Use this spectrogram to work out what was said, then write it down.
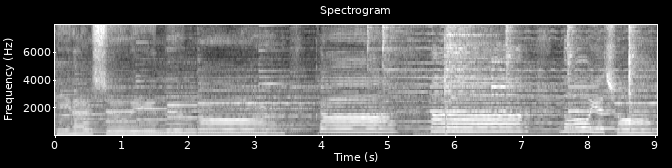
피할 수 있는 걸까? 알아 너의 정원에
